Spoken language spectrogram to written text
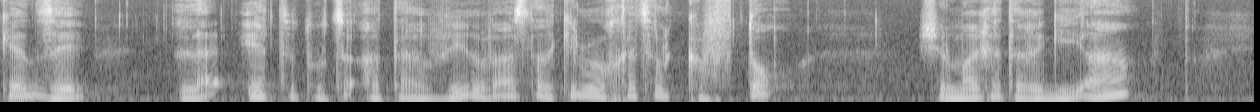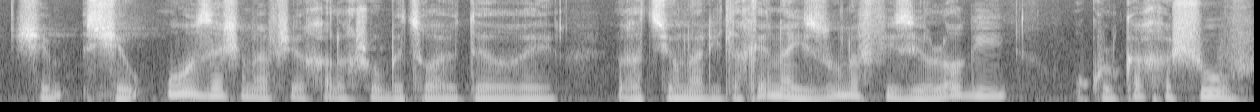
כן, זה להאט את הוצאת האוויר, ואז אתה כאילו לוחץ על כפתור של מערכת הרגיעה, ש, שהוא זה שמאפשר לך לחשוב בצורה יותר uh, רציונלית. לכן האיזון הפיזיולוגי הוא כל כך חשוב.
